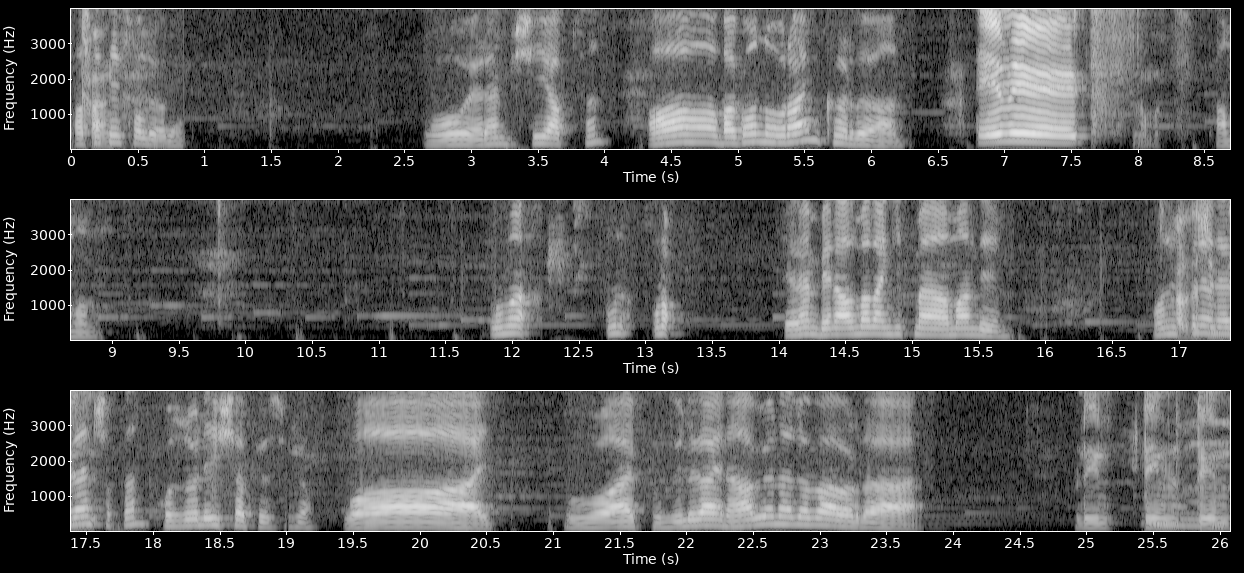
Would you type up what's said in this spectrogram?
Patates oluyordum. Oo Eren bir şey yapsın. Aa vagonla orayı mı kırdın? Evet. Tamam. Una, una, una. Eren beni almadan gitme aman diyeyim. Onun üstüne Kardeşim neden biz- çıktın? Fuzuli iş yapıyorsun şu an. Vay. Vay Fuzuli dayı ne yapıyorsun acaba orada? Lin din Hmm. din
